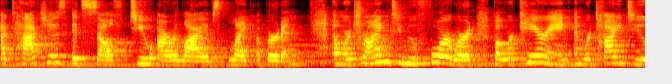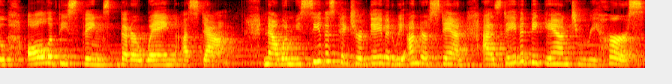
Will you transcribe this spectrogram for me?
attaches itself to our lives like a burden. And we're trying to move forward, but we're carrying and we're tied to all of these things that are weighing us down. Now, when we see this picture of David, we understand as David began to rehearse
